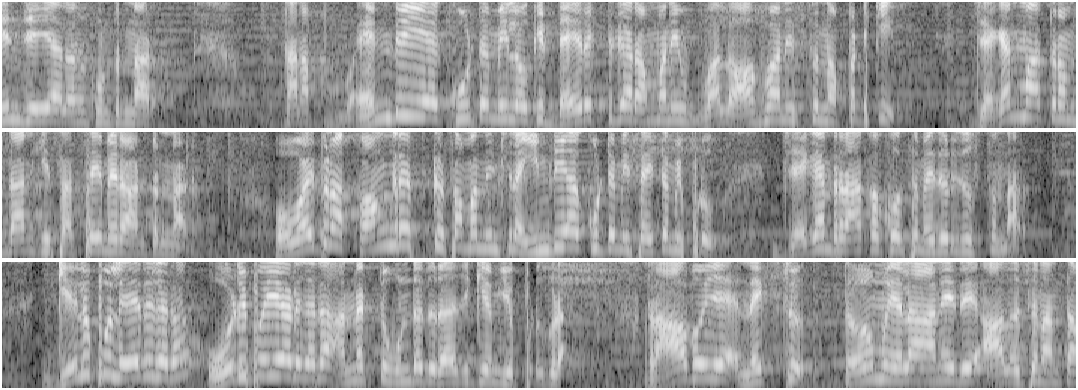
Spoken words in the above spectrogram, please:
ఏం చేయాలనుకుంటున్నారు? తన ఎన్డీఏ కూటమిలోకి డైరెక్ట్గా రమ్మని వాళ్ళు ఆహ్వానిస్తున్నప్పటికీ జగన్ మాత్రం దానికి ససేమిరా అంటున్నాడు. ఓవైపున కాంగ్రెస్కు సంబంధించిన ఇండియా కూటమి సైతం ఇప్పుడు జగన్ రాక కోసం ఎదురు చూస్తున్నారు. గెలుపు లేదు కదా ఓడిపోయాడు కదా అన్నట్టు ఉండదు రాజకీయం ఎప్పుడు కూడా. రాబోయే నెక్స్ట్ టర్మ్ ఎలా అనేది ఆలోచన అంతా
